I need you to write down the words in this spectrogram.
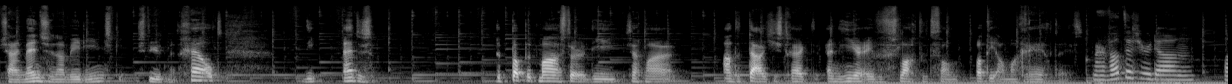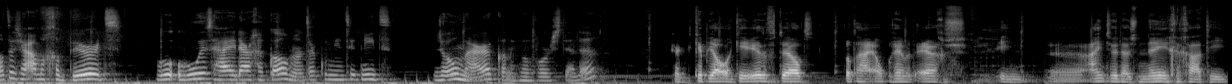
zijn mensen naar Medellin stuurt met geld. Die, hè, dus de puppet master die zeg maar aan de touwtjes trekt en hier even verslag doet van wat hij allemaal geregeld heeft. Maar wat is er dan, wat is er allemaal gebeurd? Hoe, hoe is hij daar gekomen? Want daar kom je natuurlijk niet zomaar, kan ik me voorstellen. Kijk, ik heb je al een keer eerder verteld dat hij op een gegeven moment ergens in eh, eind 2009 gaat hij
